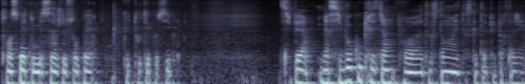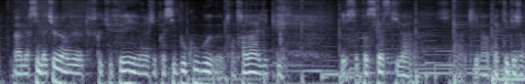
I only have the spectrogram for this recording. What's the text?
transmettre le message de son Père, que tout est possible. Super, merci beaucoup Christian pour euh, tout ce temps et tout ce que tu as pu partager. Bah, merci Mathieu hein, de tout ce que tu fais, euh, j'apprécie beaucoup euh, ton travail et puis et ce podcast qui va, qui va, qui va impacter des gens.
